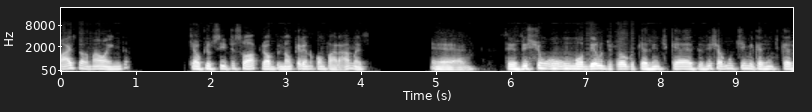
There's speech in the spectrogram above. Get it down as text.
mais normal ainda, que é o que o City sofre, óbvio, não querendo comparar, mas é, se existe um, um, modelo de jogo que a gente quer, se existe algum time que a gente quer,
